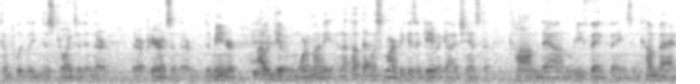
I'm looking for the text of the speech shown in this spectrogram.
completely disjointed in their, their appearance and their demeanor, I would give them more money. And I thought that was smart because it gave a guy a chance to calm down, rethink things, and come back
